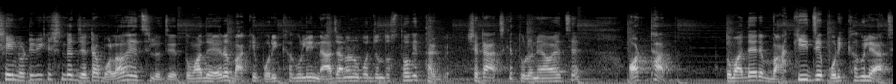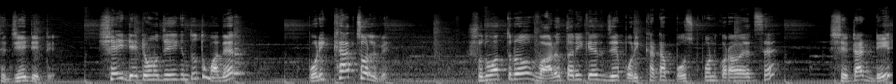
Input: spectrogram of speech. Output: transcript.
সেই নোটিফিকেশানটা যেটা বলা হয়েছিল যে তোমাদের বাকি পরীক্ষাগুলি না জানানো পর্যন্ত স্থগিত থাকবে, সেটা আজকে তুলে নেওয়া হয়েছে। অর্থাৎ তোমাদের বাকি যে পরীক্ষাগুলি আছে যে ডেটে সেই ডেট অনুযায়ী কিন্তু তোমাদের পরীক্ষা চলবে। শুধুমাত্র বারো তারিখের যে পরীক্ষাটা পোস্টপোন করা হয়েছে, সেটার ডেট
